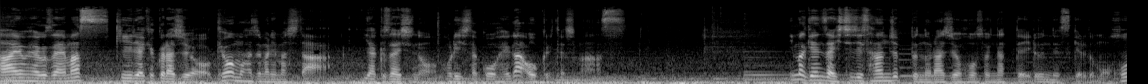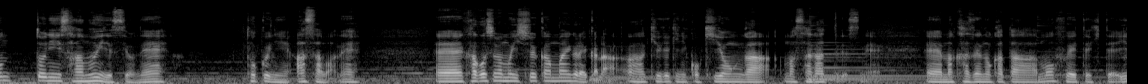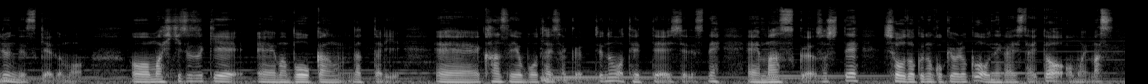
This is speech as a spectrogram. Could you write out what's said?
はい、おはようございます。キーリア曲ラジオ、今日も始まりました。薬剤師の堀下康平がお送りいたします。今現在7時30分のラジオ放送になっているんですけれども、本当に寒いですよね。特に朝はね。えー、鹿児島も1週間前ぐらいからあ急激にこう気温が、まあ、下がってですね、えー、まあ、風の方も増えてきているんですけれども、まあ、引き続き、えー、まあ、防寒だったり、えー、感染予防対策っていうのを徹底してですね、えー、マスクそして消毒のご協力をお願いしたいと思います。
